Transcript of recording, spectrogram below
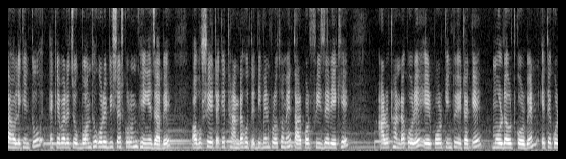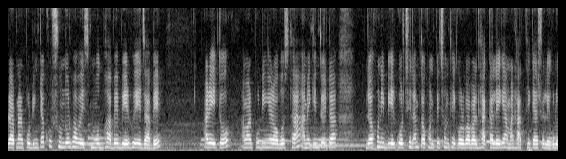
তাহলে কিন্তু একেবারে চোখ বন্ধ করে বিশ্বাস করুন ভেঙে যাবে। অবশ্যই এটাকে ঠান্ডা হতে দিবেন প্রথমে, তারপর ফ্রিজে রেখে আরও ঠান্ডা করে এরপর কিন্তু এটাকে মোল্ড আউট করবেন। এতে করে আপনার পুডিংটা খুব সুন্দরভাবে, স্মুথভাবে বের হয়ে যাবে। আর এই তো আমার পুডিংয়ের অবস্থা। আমি কিন্তু এটা যখনই বের করছিলাম তখন পেছন থেকে ওর বাবার ধাক্কা লেগে আমার হাত থেকে আসলে এগুলো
